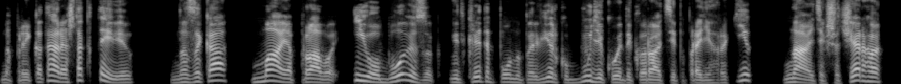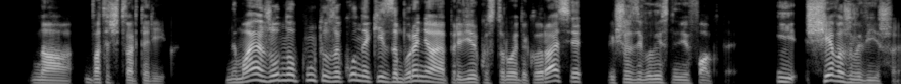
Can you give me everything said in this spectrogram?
наприклад, арешт активів, НАЗК має право і обов'язок відкрити повну перевірку будь-якої декларації попередніх років, навіть якщо черга на 24 рік. Немає жодного пункту закону, який забороняє перевірку старої декларації, якщо з'явились нові факти. І ще важливіше,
